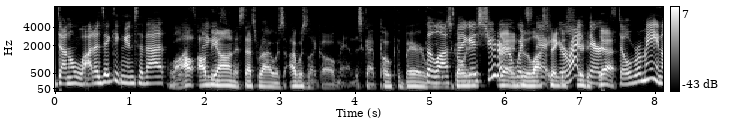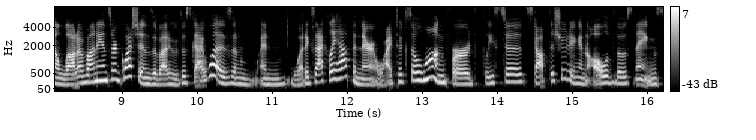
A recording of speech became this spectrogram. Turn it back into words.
done a lot of digging into that. Well, I'll, I'll be honest. That's what I was. I was like, oh man, this guy poked the bear. The Las Vegas in- shooter, yeah, which the Las Vegas you're right, shooting. there yeah. still remain a lot of unanswered questions about who this guy was and and what exactly happened there, and why it took so long for the police to stop the shooting, and all of those things.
